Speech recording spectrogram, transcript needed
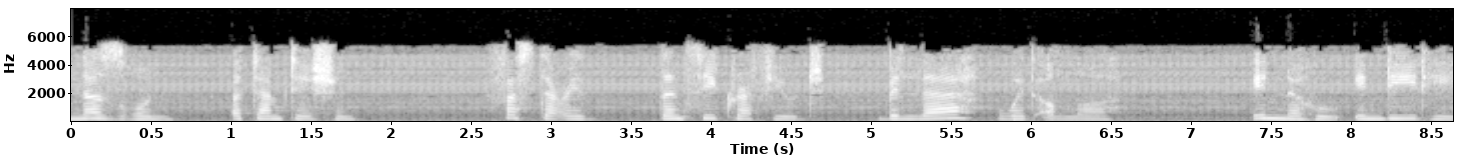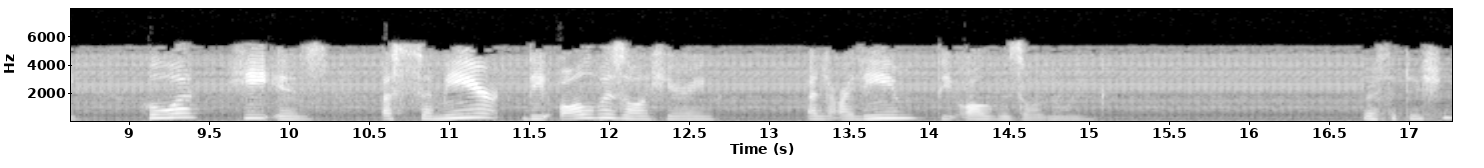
نزغ a temptation فاستعذ then seek refuge بالله with Allah إنه indeed he هو he is السميع the always all hearing. العليم the always all knowing. Recitation.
